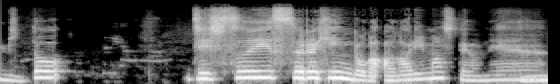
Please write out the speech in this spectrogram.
うんきっと、自炊する頻度が上がりましたよね。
